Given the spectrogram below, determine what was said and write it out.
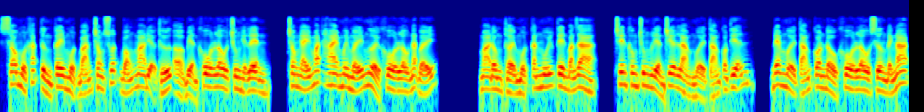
Sau một khắc từng cây một bán trong suốt bóng ma địa thứ ở biển khô lâu trung hiện lên, trong nháy mắt hai mươi mấy người khô lâu nát bấy. Mà đồng thời một căn mũi tên bắn ra, trên không trung liền chia làm mười tám con tiễn, đem mười tám con đầu khô lâu xương đánh nát.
